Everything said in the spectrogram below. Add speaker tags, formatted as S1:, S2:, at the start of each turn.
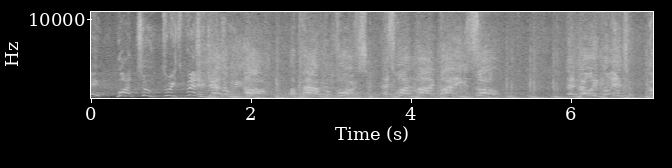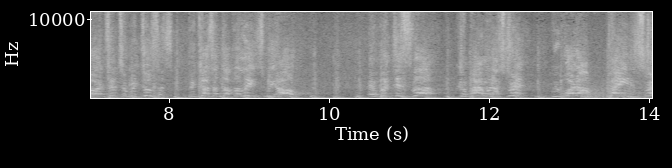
S1: Hey, one, two, three, spin it.
S2: Together we are a powerful force as one mind, body, and soul. And no evil enter nor attempt to reduce us because of the beliefs we hold. And with this love, combined with our strength, we ward off pain and stress.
